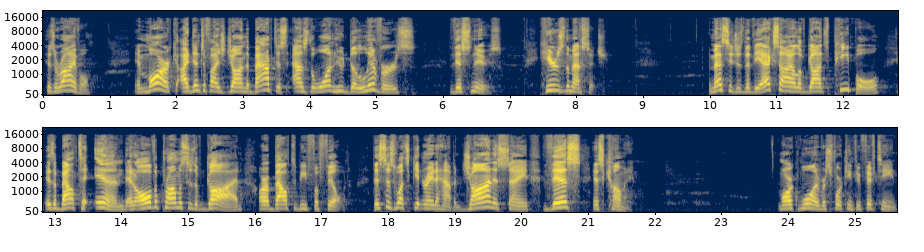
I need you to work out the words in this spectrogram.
his arrival. And Mark identifies John the Baptist as the one who delivers this news. Here's the message the message is that the exile of God's people is about to end, and all the promises of God are about to be fulfilled. This is what's getting ready to happen. John is saying, This is coming. Mark 1, verse 14 through 15.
